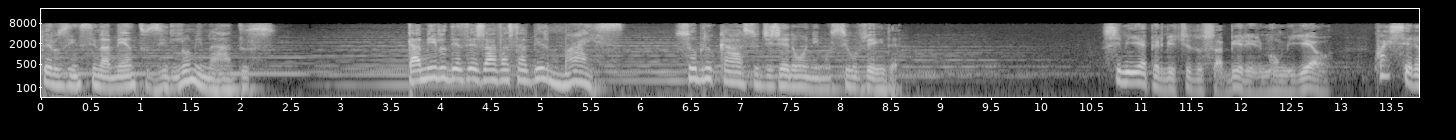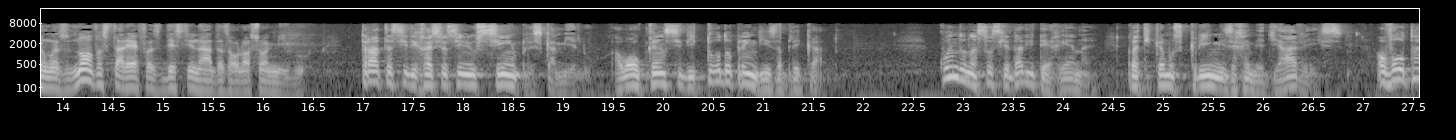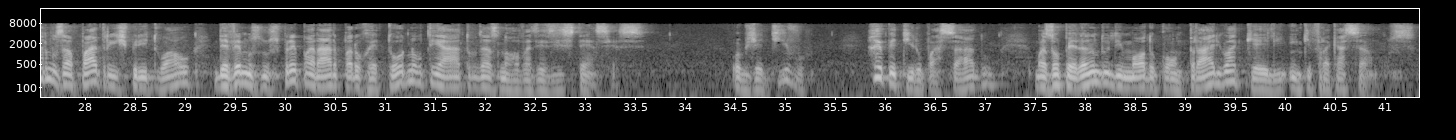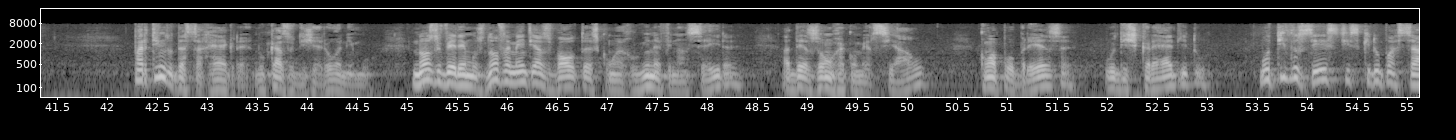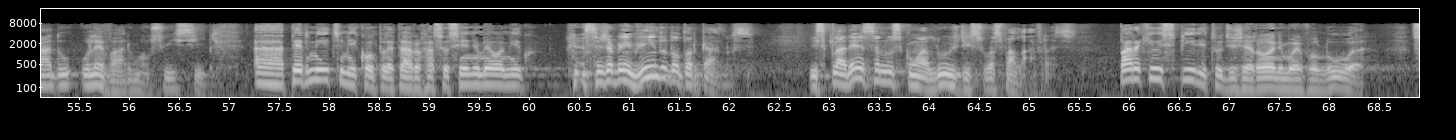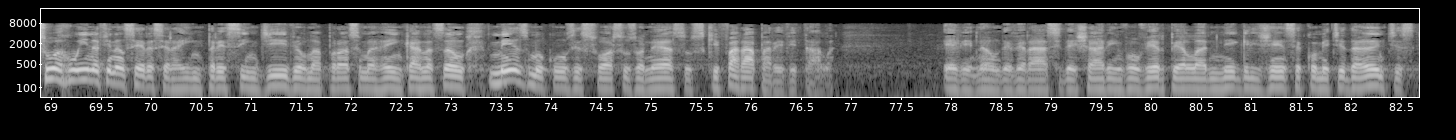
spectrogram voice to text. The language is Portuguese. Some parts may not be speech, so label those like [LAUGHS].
Pelos ensinamentos iluminados, Camilo desejava saber mais sobre o caso de Jerônimo Silveira. Se me é permitido saber, irmão Miguel, quais serão as novas tarefas destinadas ao nosso amigo? Trata-se de raciocínio simples, Camilo, ao alcance de todo aprendiz aplicado. Quando na sociedade terrena praticamos crimes irremediáveis, ao voltarmos à pátria espiritual, devemos nos preparar para o retorno ao teatro das novas existências. Objetivo: repetir o passado, mas operando de modo contrário àquele em que fracassamos. Partindo dessa regra, no caso de Jerônimo, nós veremos novamente as voltas com a ruína financeira, a desonra comercial, com a pobreza, o descrédito, motivos estes que no passado o levaram ao suicídio. Ah, Permite-me completar o raciocínio, meu amigo. [LAUGHS] Seja bem-vindo, Dr. Carlos. Esclareça-nos com a luz de suas palavras. Para que o espírito de Jerônimo evolua, sua ruína financeira será imprescindível na próxima reencarnação, mesmo com os esforços honestos que fará para evitá-la. Ele não deverá se deixar envolver pela negligência cometida antes,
